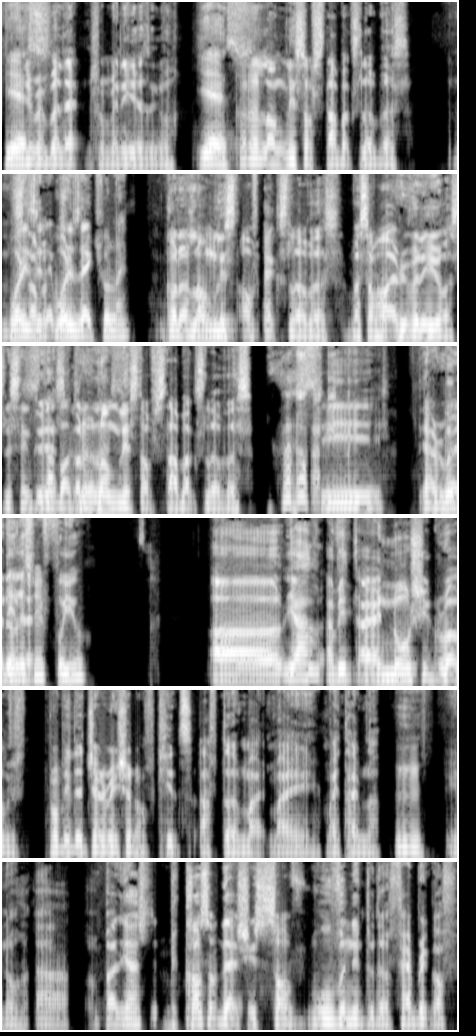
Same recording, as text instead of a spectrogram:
Yes, Do you remember that from many years ago? Yes. Got a long list of Starbucks lovers. What is it? What is the actual line? Got a long list of ex lovers, but somehow everybody who was listening to this. Starbucks Got a long list of Starbucks lovers. See. Yeah, I but remember Taylor. Swift for you? Uh, yeah. I mean, I, I know she grew up with probably the generation of kids after my my my time lah. Mm. You know. Uh, but yeah, because of that, she's sort of woven into the fabric of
